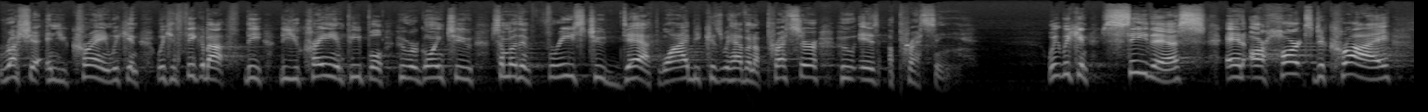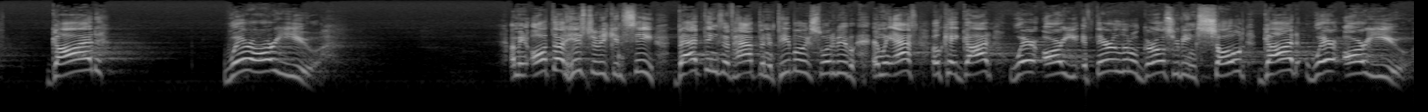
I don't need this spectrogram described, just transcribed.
Russia and Ukraine, we can, we can think about the, the Ukrainian people who are going to, some of them freeze to death. Why? Because we have an oppressor who is oppressing. We, we can see this and our hearts decry God, where are you? I mean, all throughout history, we can see bad things have happened and people have exploited people. And we ask, okay, God, where are you? If there are little girls who are being sold, God, where are you?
